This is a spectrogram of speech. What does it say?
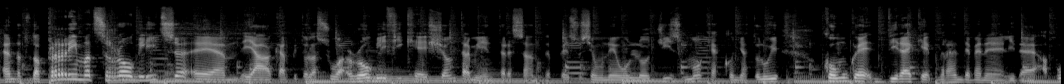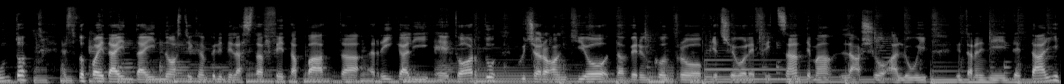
È andato da Primoz Roglic e, e, ha capito la sua Roglification, termine interessante, penso sia un neologismo che ha coniato lui, comunque direi che rende bene l'idea appunto. È stato poi dai, dai nostri campioni della staffetta Patta, Rigali e Tortu, qui c'ero anch'io, davvero incontro piacevole e frizzante, ma lascio a lui entrare nei dettagli.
